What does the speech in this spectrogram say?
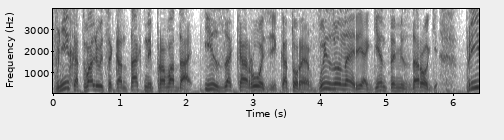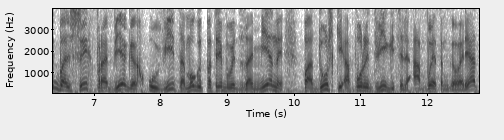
В них отваливаются контактные провода из-за коррозии, которая вызвана реагентами с дороги. При больших пробегах у Вита могут потребовать замены подушки опоры двигателя. Об этом говорят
